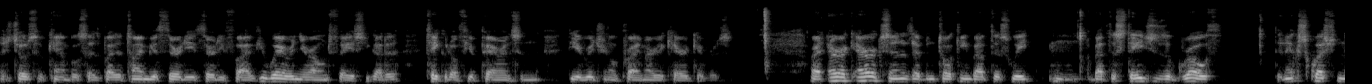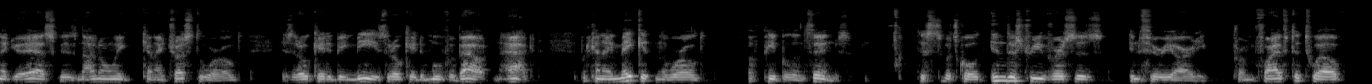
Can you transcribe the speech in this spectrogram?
As Joseph Campbell says, by the time you're 30, 35, you're wearing your own face. You got to take it off your parents and the original primary caregivers. All right, Erik Erikson, as I've been talking about this week, about the stages of growth, the next question that you ask is not only can I trust the world, is it okay to be me, is it okay to move about and act, but can I make it in the world of people and things? This is what's called industry versus inferiority. From 5 to 12,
